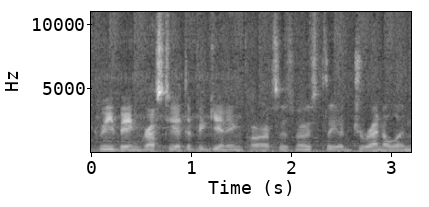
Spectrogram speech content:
Think me being rusty at the beginning parts is mostly adrenaline.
